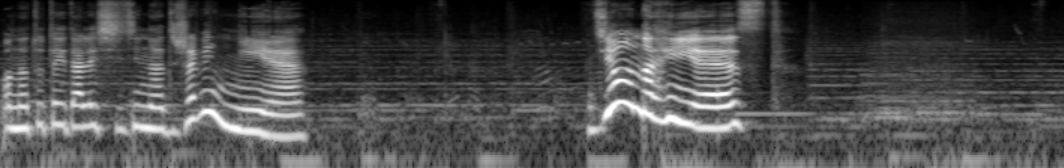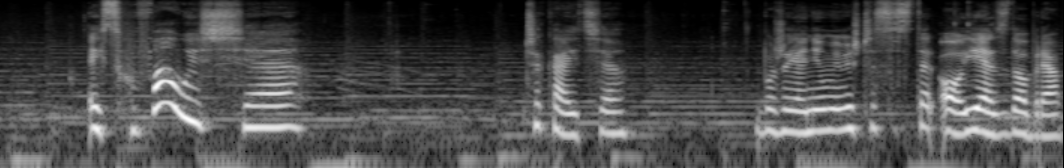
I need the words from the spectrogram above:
Ona tutaj dalej siedzi na drzewie? Nie. Gdzie ona jest? Ej, schowały się. Czekajcie. Boże, ja nie umiem jeszcze sister... O, jest, dobra.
